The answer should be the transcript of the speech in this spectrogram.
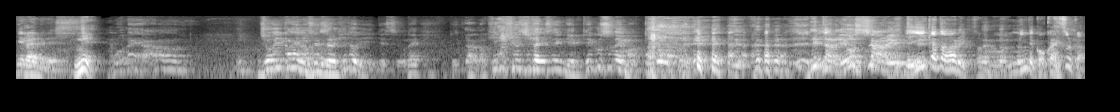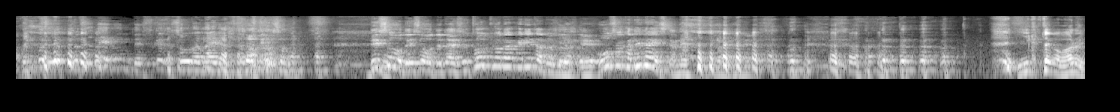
狙い目です。ね。いもうね上位会の先生はひどいですよね。あの緊急事態宣言手ぐすねもあったそうですね出たらよっしゃー言って。言い方悪いそみんな誤解するから。出るんですかが相談内容に出そう出そう出たいです。東京だけ出た時なんで大阪出ないですかね。って言われてね言い方が悪い。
